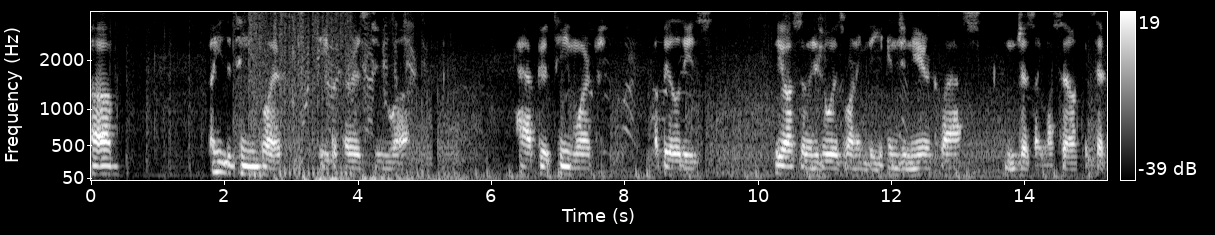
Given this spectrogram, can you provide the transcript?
um, he's a team player. He prefers to uh, have good teamwork abilities. He also enjoys running the engineer class, just like myself, except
